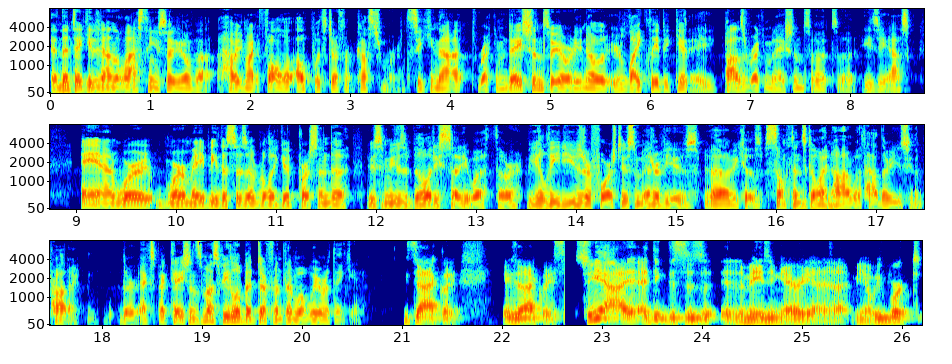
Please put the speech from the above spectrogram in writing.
And then taking it down, the last thing you said, you know, about how you might follow up with different customers, seeking that recommendation. So you already know that you're likely to get a positive recommendation. So it's an easy ask and where where maybe this is a really good person to do some usability study with or be a lead user for us do some interviews uh, because something's going on with how they're using the product their expectations must be a little bit different than what we were thinking exactly exactly so yeah i, I think this is an amazing area and uh, you know we've worked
